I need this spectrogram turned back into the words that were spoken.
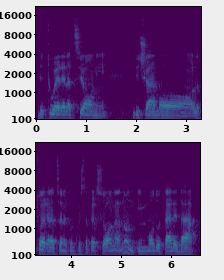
le tue relazioni, diciamo, la tua relazione con questa persona, non in modo tale da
